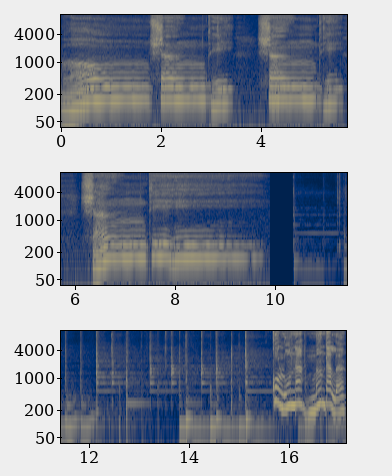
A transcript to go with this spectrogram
Om Shanti Shanti Shanti Coluna Mandalã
